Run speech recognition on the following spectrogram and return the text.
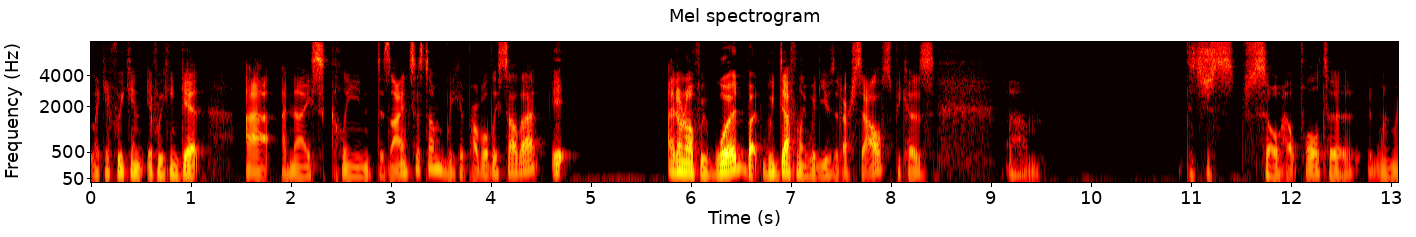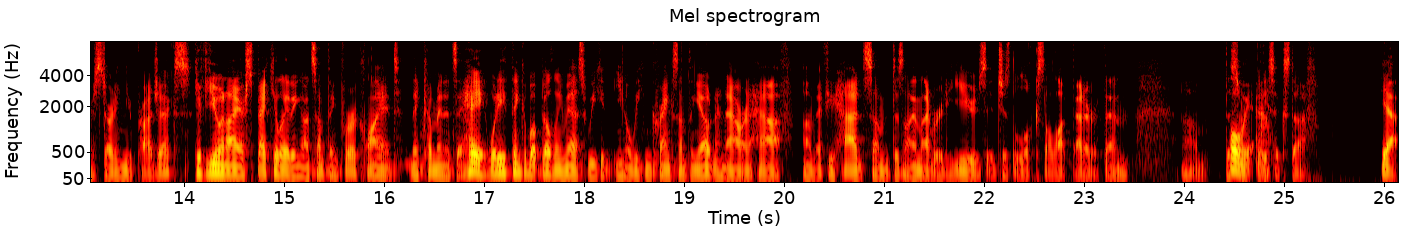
like if we can if we can get a, a nice clean design system we could probably sell that. It i don't know if we would but we definitely would use it ourselves because um, it's just so helpful to when we're starting new projects. If you and I are speculating on something for a client, they come in and say, "Hey, what do you think about building this?" We can, you know, we can crank something out in an hour and a half. Um, if you had some design library to use, it just looks a lot better than um, the Oh, yeah. basic stuff. Yeah.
